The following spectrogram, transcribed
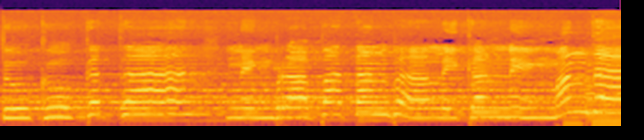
tuku ketan ning prapatan balikan ning mantan.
